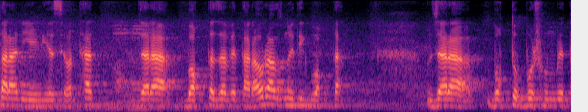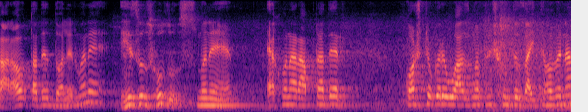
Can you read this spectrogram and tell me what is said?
তারা নিয়ে নিয়েছে। অর্থাৎ যারা বক্তা যাবে তারাও রাজনৈতিক বক্তা। যারা বক্তব্য শুনবে তারাও তাদের দলের মানে হিজুস হুজুস মানে এখন আর আপনাদের কষ্ট করে ওয়াজ মাহফিল শুনতে যাইতে হবে না।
